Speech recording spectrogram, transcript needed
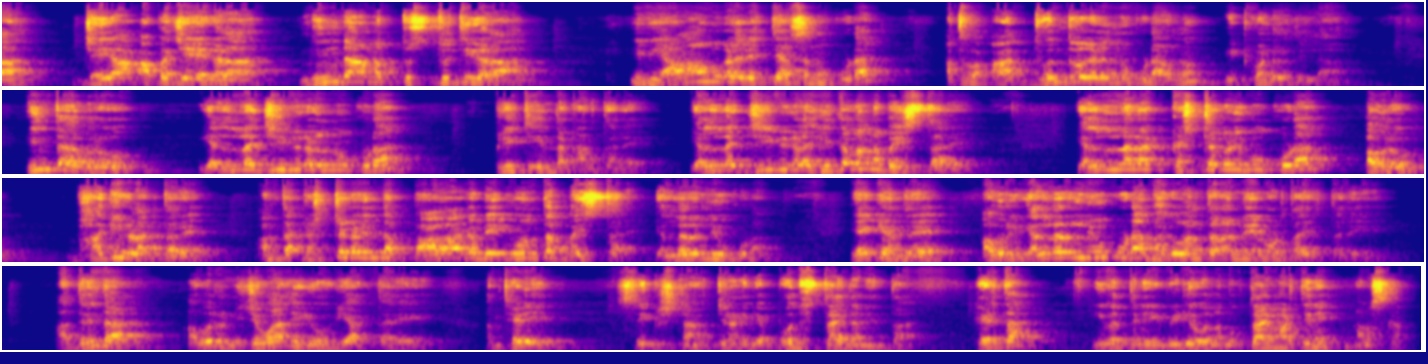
ಜಯ ಅಪಜಯಗಳ ನಿಂದ ಮತ್ತು ಸ್ತುತಿಗಳ ಇವ್ಯಾವುಗಳ ವ್ಯತ್ಯಾಸನೂ ಕೂಡ ಅಥವಾ ಆ ದ್ವಂದ್ವಗಳನ್ನು ಕೂಡ ಅವನು ಇಟ್ಕೊಂಡಿರೋದಿಲ್ಲ ಇಂತಹವರು ಎಲ್ಲ ಜೀವಿಗಳನ್ನು ಕೂಡ ಪ್ರೀತಿಯಿಂದ ಕಾಣ್ತಾರೆ. ಎಲ್ಲ ಜೀವಿಗಳ ಹಿತವನ್ನು ಬಯಸ್ತಾರೆ. ಎಲ್ಲರ ಕಷ್ಟಗಳಿಗೂ ಕೂಡ ಅವರು ಭಾಗಿಗಳಾಗ್ತಾರೆ. ಅಂಥ ಕಷ್ಟಗಳಿಂದ ಪಾರಾಗಬೇಕು ಅಂತ ಬಯಸ್ತಾರೆ ಎಲ್ಲರಲ್ಲಿಯೂ ಕೂಡ. ಏಕೆಂದರೆ ಅವರು ಎಲ್ಲರಲ್ಲಿಯೂ ಕೂಡ ಭಗವಂತನನ್ನೇ ನೋಡ್ತಾ ಇರ್ತಾರೆ. ಆದ್ದರಿಂದ ಅವರು ನಿಜವಾದ ಯೋಗಿ ಆಗ್ತಾರೆ ಅಂಥೇಳಿ ಶ್ರೀಕೃಷ್ಣ ಅರ್ಜುನನಿಗೆ ಬೋಧಿಸ್ತಾ ಇದ್ದಾನೆ ಅಂತ ಹೇಳ್ತಾ ಇವತ್ತಿನ ಈ ವಿಡಿಯೋವನ್ನು ಮುಕ್ತಾಯ ಮಾಡ್ತೀನಿ. ನಮಸ್ಕಾರ.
